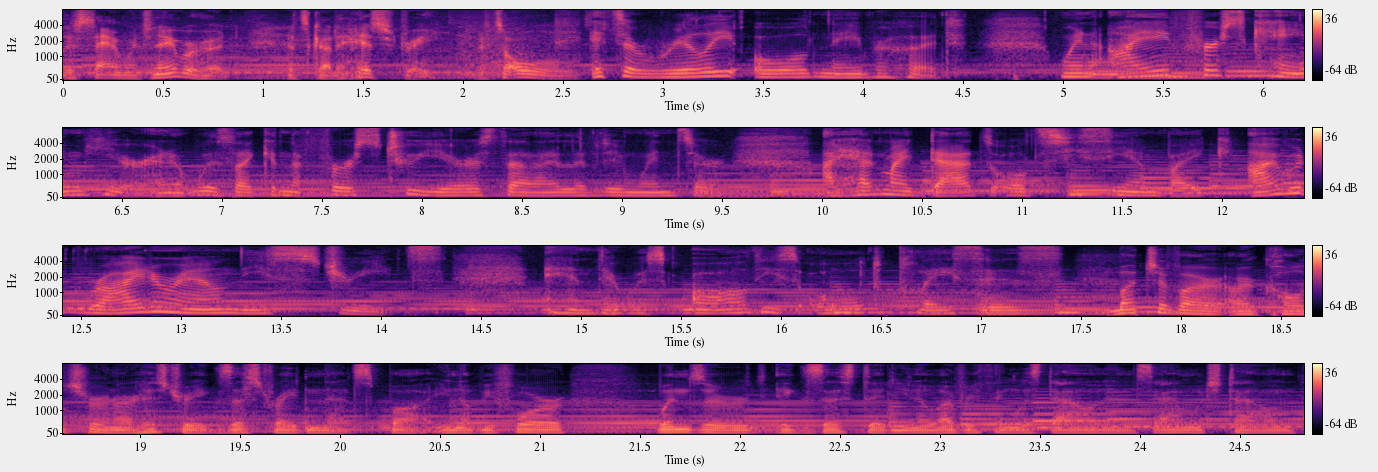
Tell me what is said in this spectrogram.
the Sandwich neighborhood. It's got a history. It's old. It's a really old neighborhood. When I first came here, and it was like in the first two years that I lived in Windsor, I had my dad's old CCM bike. I would ride around these streets, and there was all these old places. Much of our, our culture and our history exists right in that spot. You know, before Windsor existed, you know, everything was down in Sandwich Town.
